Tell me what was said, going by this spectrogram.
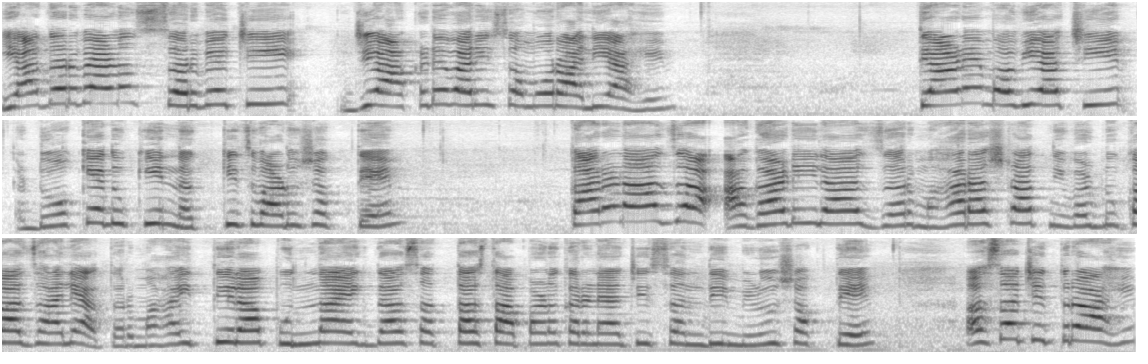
या दरम्यान सर्वेची जी आकडेवारी समोर आली आहे त्याने मवियाची डोकेदुखी नक्कीच वाढू शकते. कारण आज आघाडीला जर महाराष्ट्रात निवडणुका झाल्या तर माहितीला पुन्हा एकदा सत्ता स्थापन करण्याची संधी मिळू शकते असं चित्र आहे.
